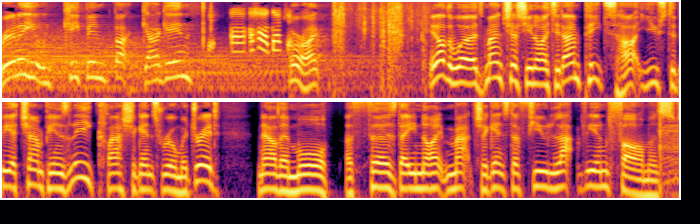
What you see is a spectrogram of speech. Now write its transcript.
Really? You're keeping that gag in? All right. In other words, Manchester United and Pizza Hut used to be a Champions League clash against Real Madrid. Now they're more a Thursday night match against a few Latvian farmers.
